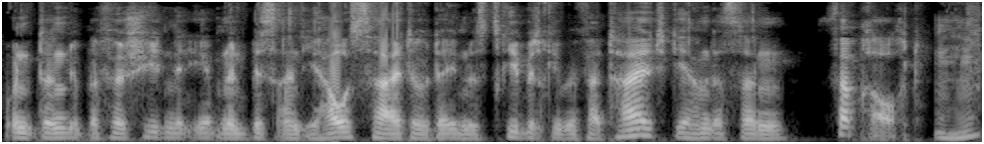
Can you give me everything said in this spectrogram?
und dann über verschiedene Ebenen bis an die Haushalte oder Industriebetriebe verteilt. Die haben das dann verbraucht. Mhm.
